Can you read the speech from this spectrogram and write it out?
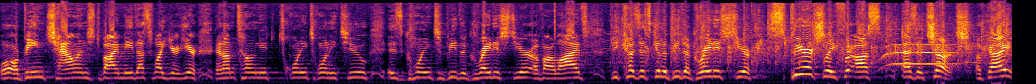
or, or being challenged by me. That's why you're here. And I'm telling you, 2022 is going to be the greatest year of our lives because it's going to be the greatest year spiritually for us as a church, okay?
